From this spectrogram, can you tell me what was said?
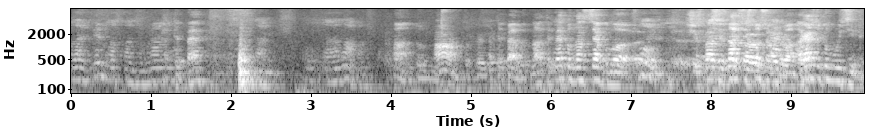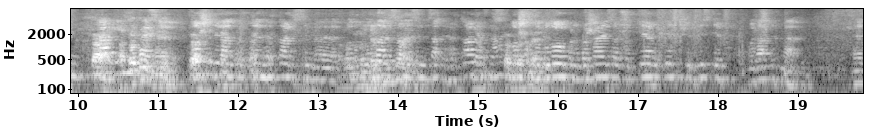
Олег, будь ласка, зображення? АТП? Е, Лапа. А, то А, то кажи. АТП. от На АТП то в нас це було Ну, е, 16 142, а решта то був. Так, а то був звіт. Е, Площа ділянки 1 гектар 70 гектарів. Площа забудови передбачається 4200 квадратних метрів. Е,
